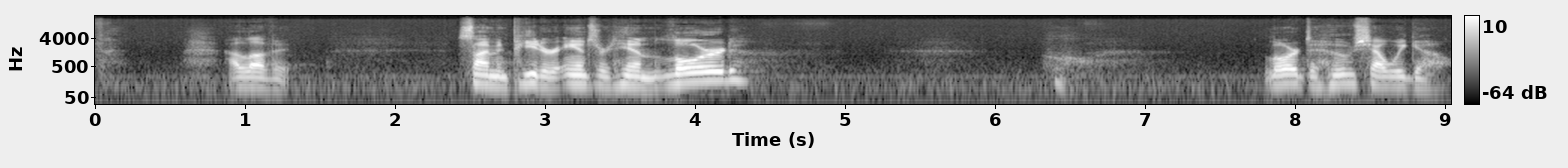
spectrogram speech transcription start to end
I love it. Simon Peter answered him, Lord, Lord, to whom shall we go?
